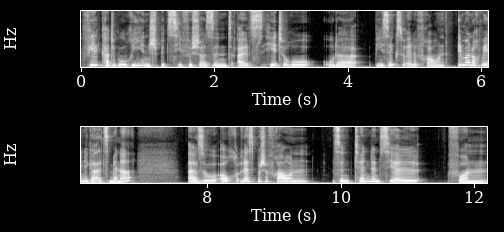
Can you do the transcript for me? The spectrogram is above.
viel kategorienspezifischer sind als hetero- oder bisexuelle Frauen. Immer noch weniger als Männer. Also auch lesbische Frauen sind tendenziell von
